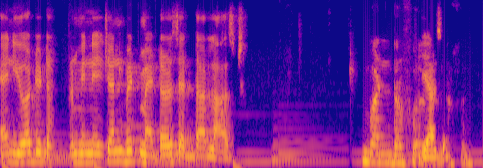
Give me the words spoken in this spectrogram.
and your determination which matters at the last Wonderful. Yes, wonderful.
